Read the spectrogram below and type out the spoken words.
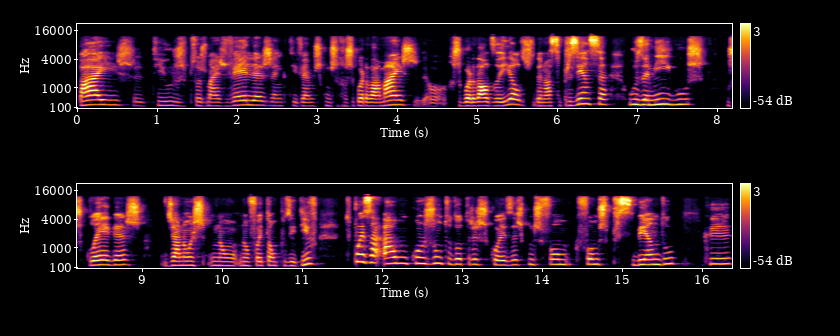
pais, tios, pessoas mais velhas, em que tivemos que nos resguardar mais, resguardá-los a eles da nossa presença, os amigos, os colegas, já não, não, não foi tão positivo. Depois há, há um conjunto de outras coisas que, nos fomos, que fomos percebendo que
